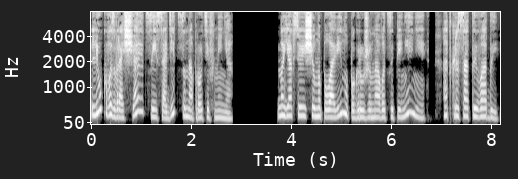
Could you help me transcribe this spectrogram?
Люк возвращается и садится напротив меня. Но я все еще наполовину погружена в оцепенение от красоты воды.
